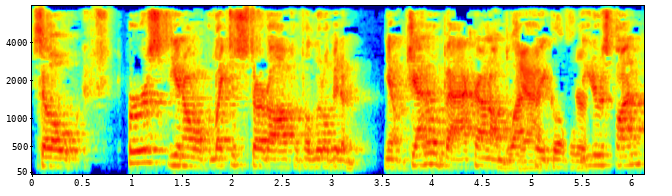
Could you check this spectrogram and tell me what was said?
So first, you know, I'd like to start off with a little bit of, you know, general background on Black yeah, Creek Global sure. Leaders Fund.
